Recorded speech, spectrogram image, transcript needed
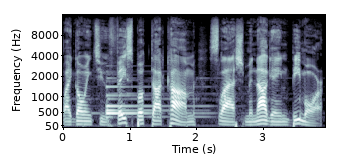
by going to facebook.com slash Menagin Bmore.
